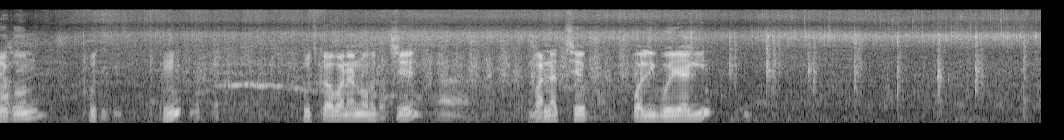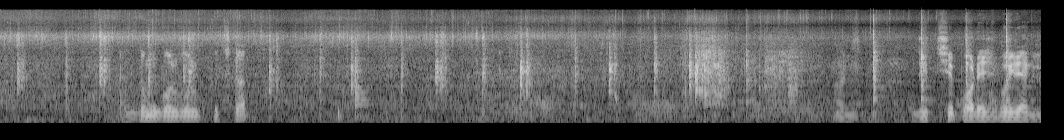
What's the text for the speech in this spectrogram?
দেখুন ফুচকা বানানো হচ্ছে। বানাচ্ছে পলি বৈরাগী। একদম গোল গোল ফুচকা। দিচ্ছে পরেশ বৈরাগী।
